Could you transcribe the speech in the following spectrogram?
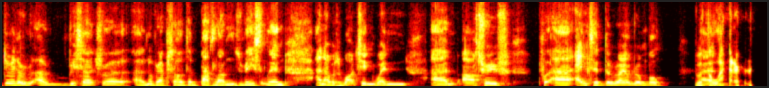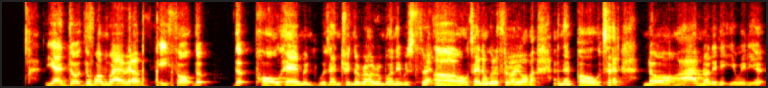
doing a, a research for a, another episode of Badlands recently, and and I was watching when um, R Truth uh, entered the Royal Rumble. with the Um, ladder. Yeah, the the one where um, he thought that that Paul Heyman was entering the Royal Rumble and he was threatening Oh. Paul, saying, "I'm going to throw you over." And then Paul said, "No, I'm not in it, you idiot."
